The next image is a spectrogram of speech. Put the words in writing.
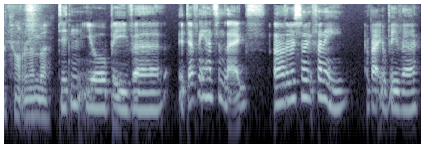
I can't remember. Didn't your beaver. It definitely had some legs. Oh, there was something funny about your beaver.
